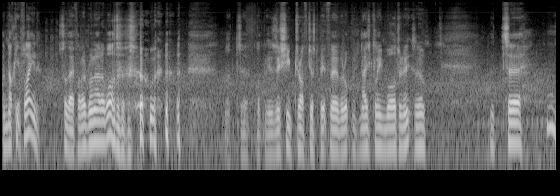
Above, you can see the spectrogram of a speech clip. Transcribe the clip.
and knock it flying. So therefore I'd run out of water. So but uh, luckily there's a sheep trough just a bit further up with nice clean water in it. So, but, uh, hmm.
